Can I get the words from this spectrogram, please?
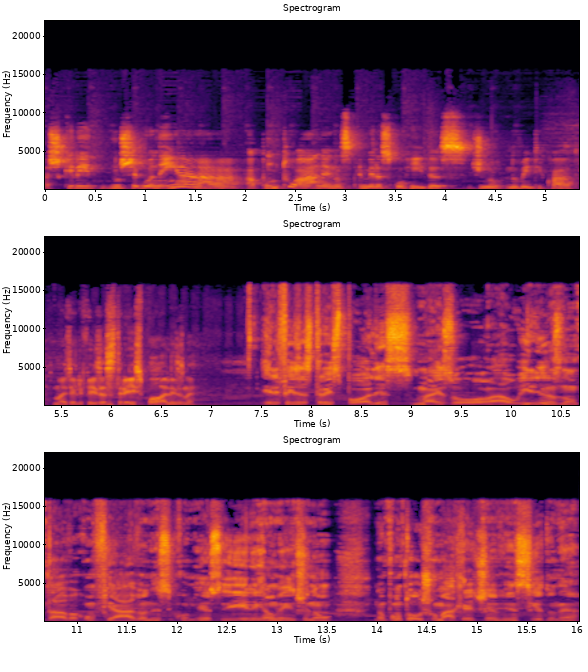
Acho que ele não chegou nem a, a pontuar, né, nas primeiras corridas de no- 94. Mas ele fez as três poles, né? Ele fez as três poles, mas o, a Williams não estava confiável nesse começo e ele realmente não, não pontuou. O Schumacher tinha vencido, né?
